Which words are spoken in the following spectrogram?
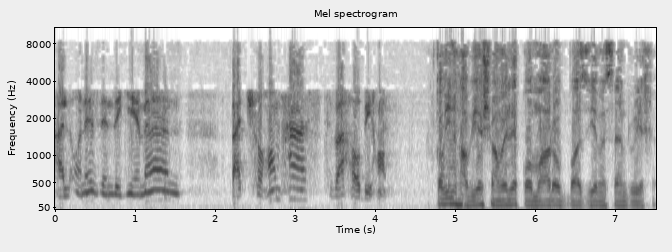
الان زندگی من بچه هم هست و هابی هم خب این هابی ها شامل قمار و بازی مثلا روی خب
